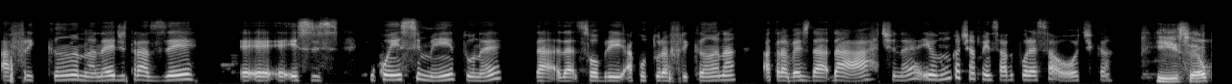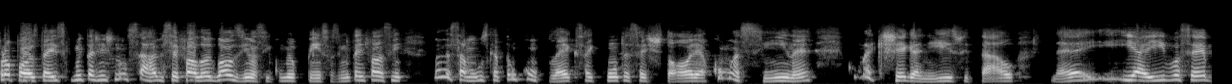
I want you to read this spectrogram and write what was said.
africana, né? De trazer é esses o conhecimento, né? Da, da, sobre a cultura africana através da, da arte, né? Eu nunca tinha pensado por essa ótica. E isso é o propósito, é isso que muita gente não sabe. Você falou igualzinho, assim como eu penso. Assim, muita gente fala assim, mas essa música é tão complexa e conta essa história, como assim, né? Como é que chega nisso e tal, né? E, e aí você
